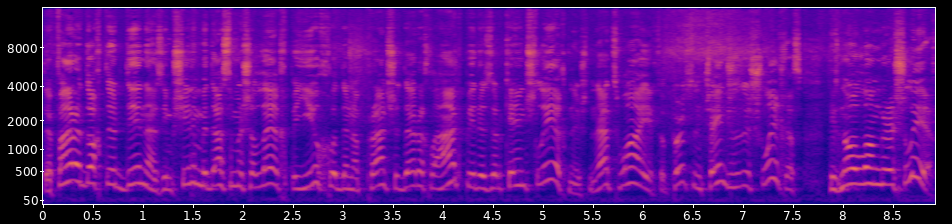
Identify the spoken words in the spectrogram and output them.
Der Fahrer doch der Din, als im Schienen mit das Mashalech, bei Yichud in a Prat Shederach Lahakbir, is er kein Shliach nicht. And that's why, if a person changes his Shlichus, he's no longer a Shliach.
